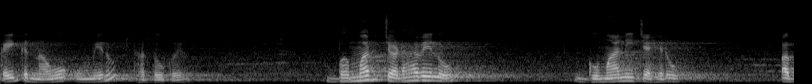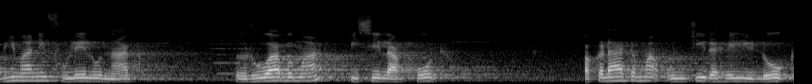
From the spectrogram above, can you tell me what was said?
કંઈક નવો ઉમેરો થતો ગયો. ભમર ચઢાવેલો, ગુમાની ચહેરો, અભિમાની ફૂલેલું નાક રૂઆબમાં પીસેલા હોઠ, અકડાટમાં ઊંચી રહેલી ડોક,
